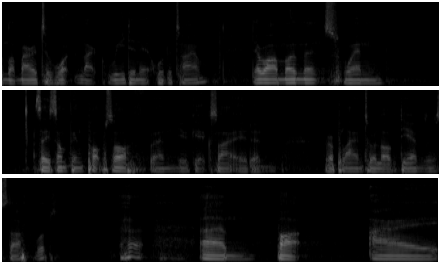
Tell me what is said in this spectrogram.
I'm not married to what like reading it all the time. There are moments when, say, something pops off and you get excited and replying to a lot of DMs and stuff. Whoops. um, but I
